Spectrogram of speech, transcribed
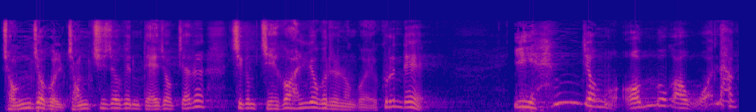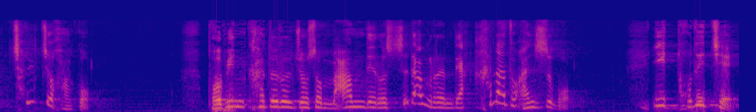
정적을 정치적인 대적자를 지금 제거하려고 그러는 거예요. 그런데 이 행정 업무가 워낙 철저하고 법인 카드를 줘서 마음대로 쓰라 그러는데 하나도 안 쓰고 이 도대체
